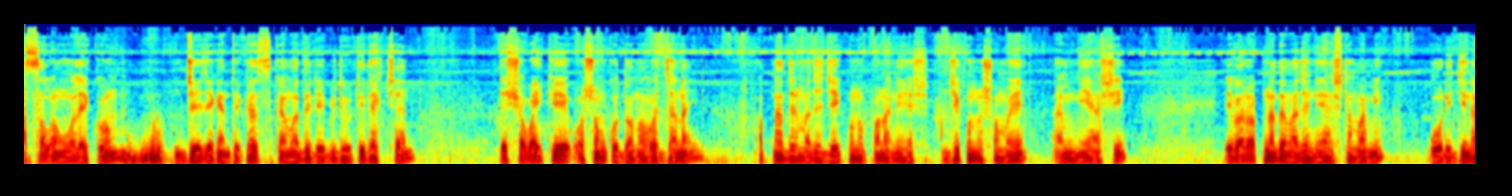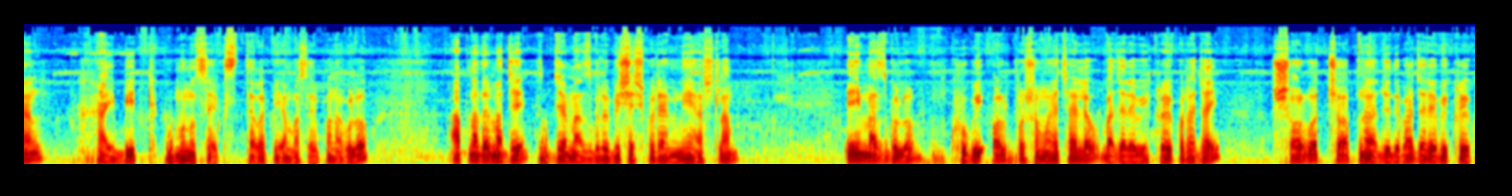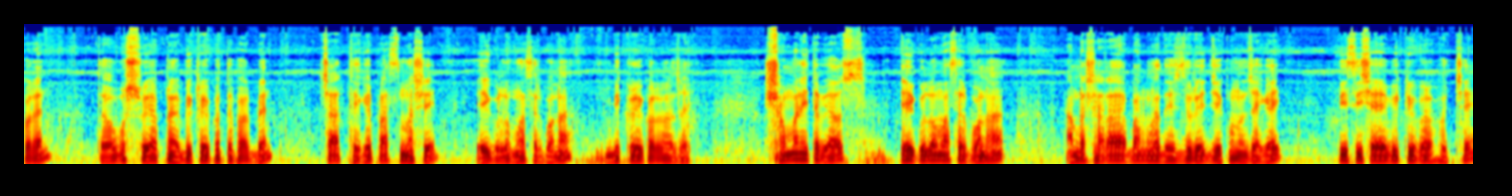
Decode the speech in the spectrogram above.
আসসালামু আলাইকুম। যে যেখান থেকে আজকে আমাদের এই ভিডিওটি দেখছেন, তো সবাইকে অসংখ্য ধন্যবাদ জানাই। আপনাদের মাঝে যে কোনো পণা নিয়ে যে কোনো সময়ে আমি নিয়ে আসি। এবার আপনাদের মাঝে নিয়ে আসলাম আমি অরিজিনাল হাইব্রিড মনোসেক্স তেলাপিয়া মাছের পোনাগুলো। আপনাদের মাঝে যে মাছগুলো বিশেষ করে আমি নিয়ে আসলাম, এই মাছগুলো খুবই অল্প সময়ে চাইলেও বাজারে বিক্রয় করা যায়। সর্বোচ্চ আপনার যদি বাজারে বিক্রয় করেন তো অবশ্যই আপনারা বিক্রয় করতে পারবেন। চার থেকে পাঁচ মাসে এইগুলো মাছের পোনা বিক্রয় করা যায়। সম্মানিত ব্যাস এইগুলো মাছের পোনা আমরা সারা বাংলাদেশ জুড়ে যে কোনো জায়গায় পিস হিসাবে বিক্রি করা হচ্ছে।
